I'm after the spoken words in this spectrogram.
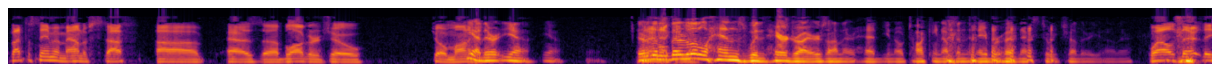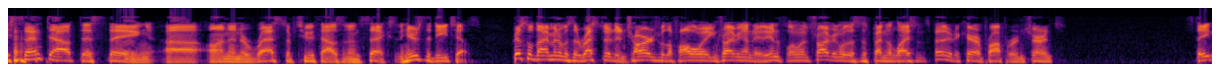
about the same amount of stuff uh, as uh, blogger Joe Joe Monahan. Yeah, they're yeah, yeah. yeah. They're little they're little hens with hair dryers on their head, you know, talking up in the neighborhood next to each other. You know, they're Well, they're- sent out this thing uh, on an arrest of 2006, and here's the details. Crystal Diamond was arrested and charged with the following: driving under the influence, driving with a suspended license, failure to carry proper insurance. State,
